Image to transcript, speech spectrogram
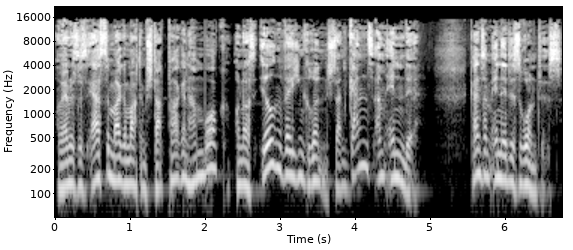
Und wir haben das das erste Mal gemacht im Stadtpark in Hamburg. Und aus irgendwelchen Gründen stand ganz am Ende, ganz am Ende des Rundes,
